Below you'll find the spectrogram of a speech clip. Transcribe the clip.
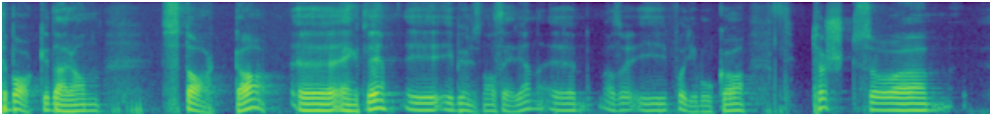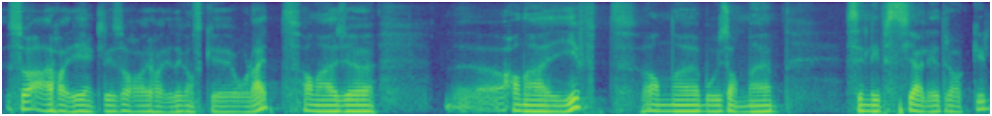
tilbake der han starta, uh, egentlig, i, i, begynnelsen av serien. Uh, altså I forrige boka, 'Tørst', så, så, er Harry egentlig så har Harry det ganske ålreit. Han er han er gift. Han bor sammen med sin livs kjærlighet Rakel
